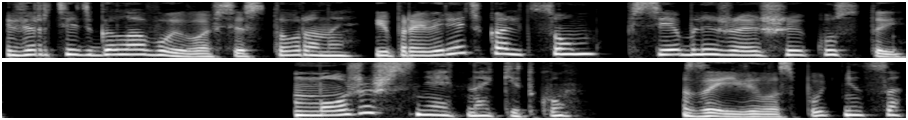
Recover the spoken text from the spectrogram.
вертеть головой во все стороны и проверять кольцом все ближайшие кусты. «Можешь снять накидку?» — заявила спутница,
